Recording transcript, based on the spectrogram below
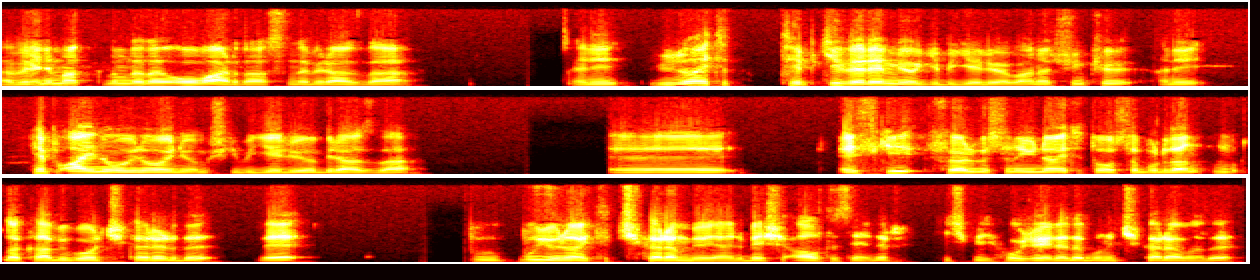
Ya benim aklımda da o vardı aslında biraz daha. Hani United tepki veremiyor gibi geliyor bana. Çünkü hani hep aynı oyunu oynuyormuş gibi geliyor biraz daha. Ee, eski Ferguson'a United olsa buradan mutlaka bir gol çıkarırdı ve bu, bu United çıkaramıyor yani 5-6 senedir hiçbir hocayla da bunu çıkaramadı.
